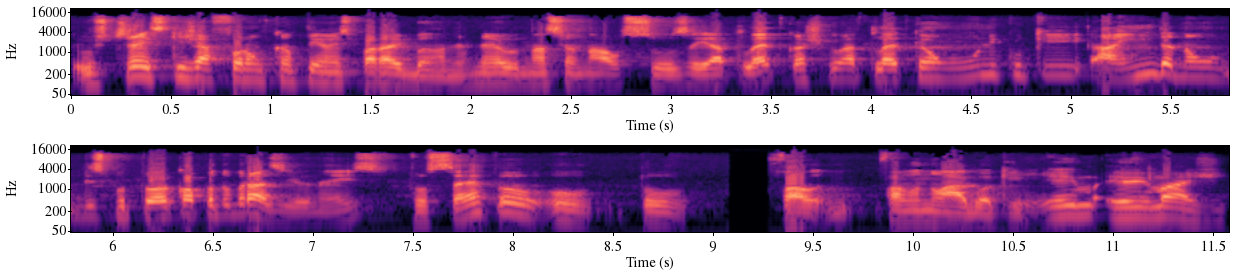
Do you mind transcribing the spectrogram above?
Os três que já foram campeões paraibanos, né? O Nacional, Souza e Atlético. Acho que o Atlético é o único que ainda não disputou a Copa do Brasil, não é isso? Tô certo ou, ou tô fal falando água aqui? Eu, eu, imagino,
